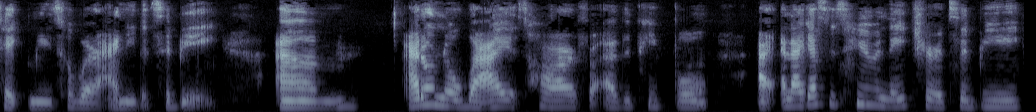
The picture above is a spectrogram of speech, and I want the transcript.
take me to where I needed to be. Um, I don't know why it's hard for other people. I, and I guess it's human nature to be,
